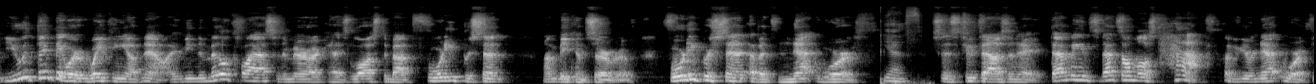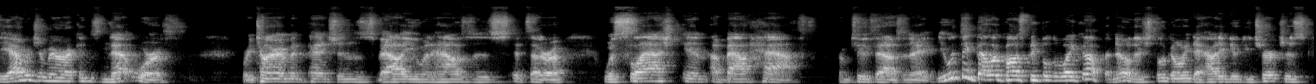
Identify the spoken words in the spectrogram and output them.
you would think they were waking up now. I mean, the middle class in America has lost about 40%, I'm being conservative, 40% of its net worth yes. since 2008. That means that's almost half of your net worth. The average American's net worth, retirement pensions, value in houses, etc., was slashed in about half from 2008. You would think that would cause people to wake up, but no, they're still going to howdy doody churches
